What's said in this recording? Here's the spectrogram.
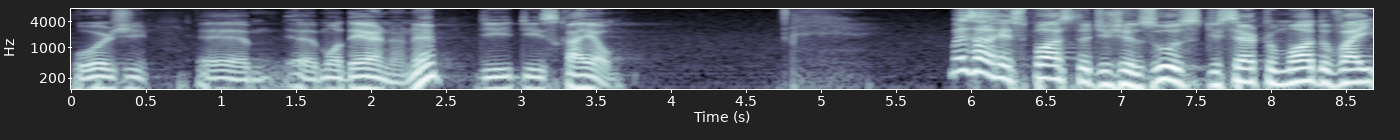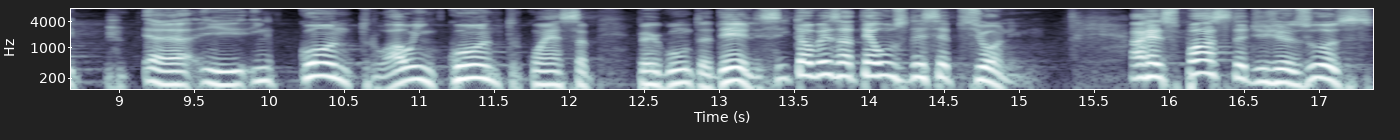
hoje é, é, moderna né, de, de Israel. Mas a resposta de Jesus, de certo modo, vai é, encontro, ao encontro com essa pergunta deles, e talvez até os decepcione. A resposta de Jesus,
